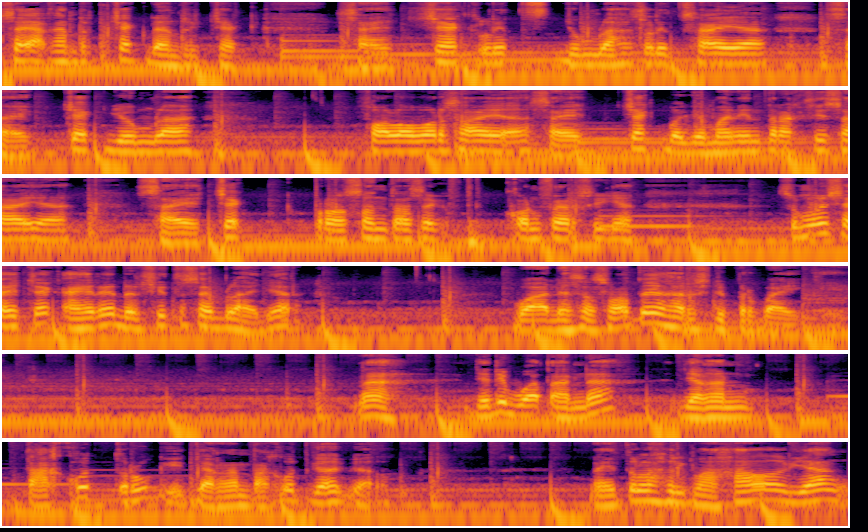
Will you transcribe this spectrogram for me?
Saya akan recek dan recheck. Saya cek lead jumlah lead saya. Saya cek jumlah follower saya. Saya cek bagaimana interaksi saya. Saya cek prosentase konversinya semua saya cek akhirnya dari situ saya belajar bahwa ada sesuatu yang harus diperbaiki nah jadi buat anda jangan takut rugi, jangan takut gagal. Nah itulah lima hal yang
